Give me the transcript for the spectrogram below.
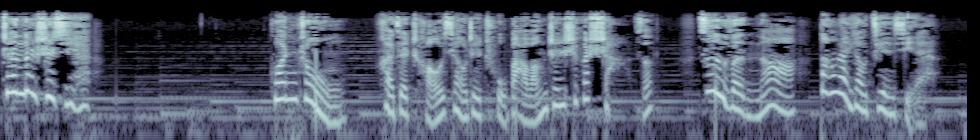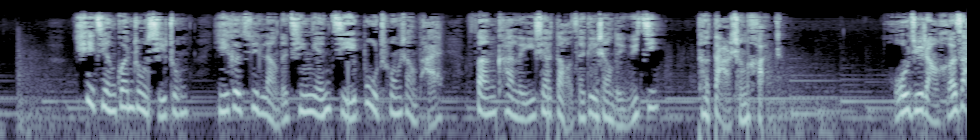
真的是血！观众还在嘲笑这楚霸王真是个傻子，自刎呐，当然要见血。却见观众席中一个俊朗的青年几步冲上台，翻看了一下倒在地上的虞姬，他大声喊着：“胡局长何在？”“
